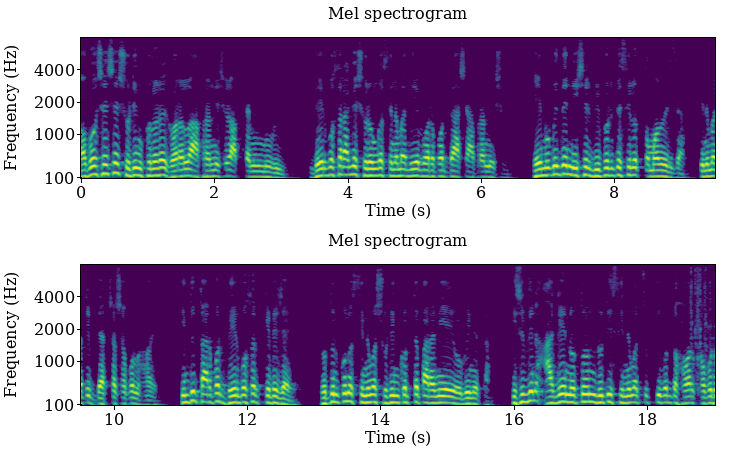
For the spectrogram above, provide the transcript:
অবশেষে শুটিং ফ্লোরে গড়ালো আফরান নিশুর আপকামিং মুভি দেড় বছর আগে সুরঙ্গ সিনেমা দিয়ে বড় পর্দায় আসে আফরান নিশু। এই মুভিতে নিশের বিপরীতে ছিল তোমা মির্জা। সিনেমাটি ব্যবসা সফল হয়। কিন্তু তারপর দেড় বছর কেটে যায়। নতুন কোনো সিনেমা শুটিং করতে পারেনি এই অভিনেতা। কিছুদিন আগে নতুন দুটি সিনেমা চুক্তিবদ্ধ হওয়ার খবর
